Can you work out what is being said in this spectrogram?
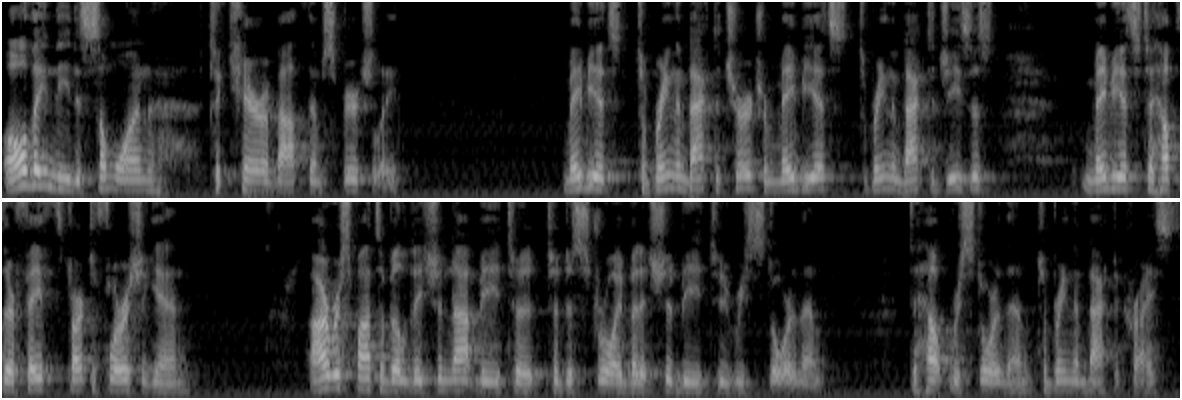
all they need is someone to care about them spiritually. Maybe it's to bring them back to church, or maybe it's to bring them back to Jesus. Maybe it's to help their faith start to flourish again. Our responsibility should not be to, to destroy, but it should be to restore them, to help restore them, to bring them back to Christ.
